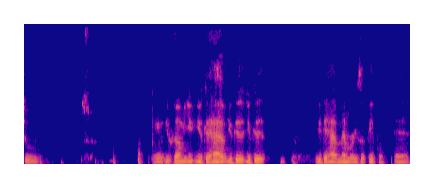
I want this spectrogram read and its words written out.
to you, you feel me? You you could have you could you could you could have memories of people and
